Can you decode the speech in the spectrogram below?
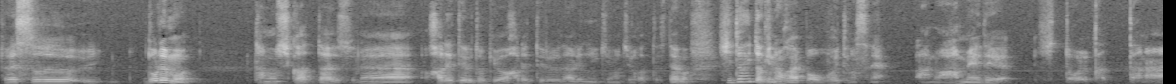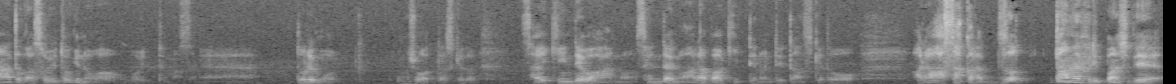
フェスどれも楽しかったですね。晴れてる時は晴れてるなりに気持ちよかったです。でもひどい時の方がやっぱ覚えてますね。あの雨でひどかったなとかそういう時の方が覚えてますね。どれも面白かったですけど最近ではあの仙台の荒ばきっていうのに出たんですけどあれ朝からずっと雨降りっぱなしで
